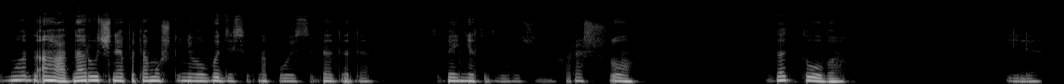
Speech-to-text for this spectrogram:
Почему одна? А, одноручная, потому что у него вот здесь вот на поясе. Да-да-да. У тебя нету двуручного. Хорошо. Готово. Кили.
